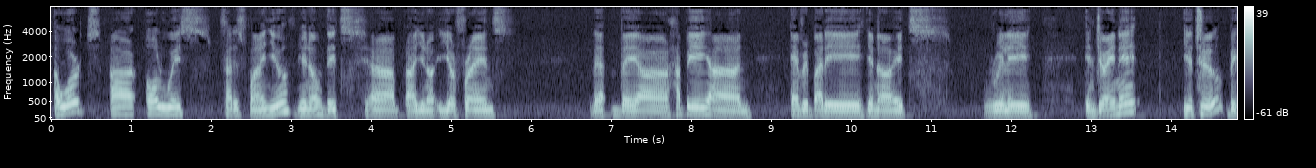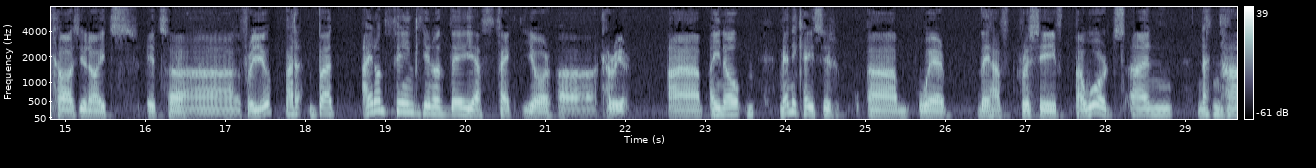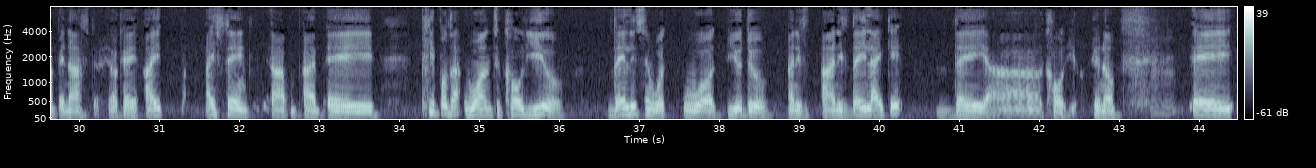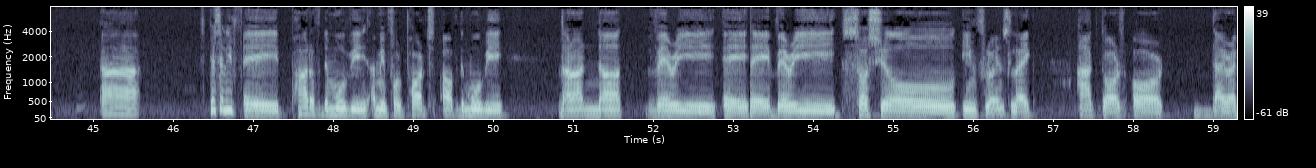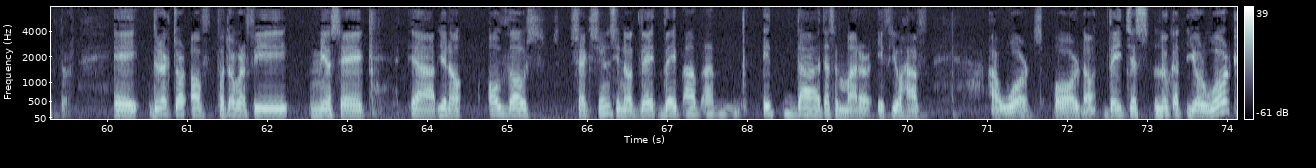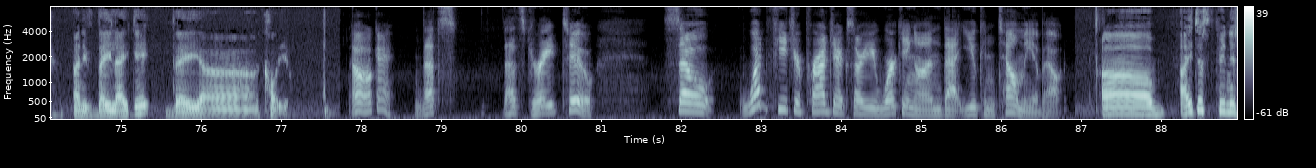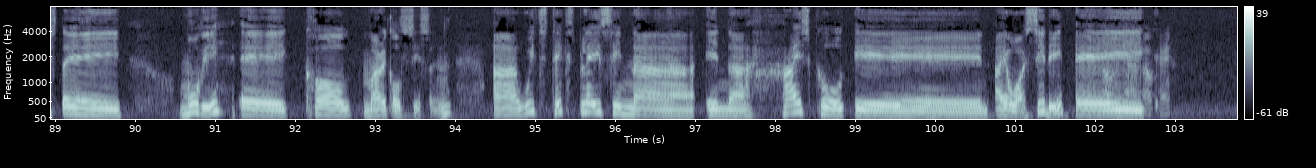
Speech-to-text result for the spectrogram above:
awards are always satisfying you. You know, it's uh, uh, you know your friends that they are happy and everybody you know it's really enjoying it. You too, because you know it's it's uh, for you. But but I don't think you know they affect your uh, career. Uh, I know many cases um, where they have received awards and nothing happened after. Okay, I I think uh, a people that want to call you, they listen what what you do, and if and if they like it, they uh, call you. You know, mm-hmm. a uh, especially a part of the movie. I mean, for parts of the movie that are not very a, a very social influence, like actors or directors. A director of photography, music, uh, you know, all those sections. You know, they they um, um, it uh, doesn't matter if you have awards or not. They just look at your work, and if they like it, they uh, call you. Oh, okay. That's that's great too. So, what future projects are you working on that you can tell me about? Uh, I just finished a movie a, called Miracle Season, uh, which takes place in uh, in a high school in Iowa City. A, oh, yeah. Okay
